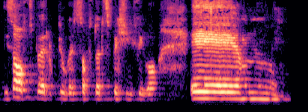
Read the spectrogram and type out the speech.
di software più che il software specifico. E, um,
